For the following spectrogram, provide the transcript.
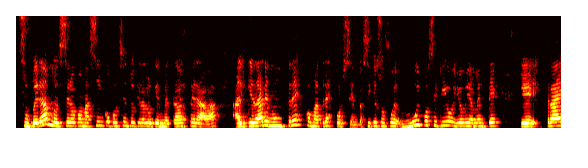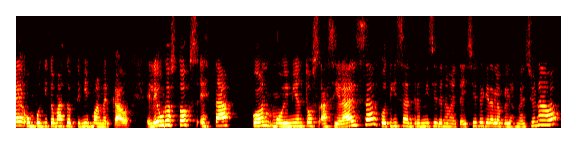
superando el 0,5% que era lo que el mercado esperaba, al quedar en un 3,3%. Así que eso fue muy positivo y obviamente que trae un poquito más de optimismo al mercado. El Eurostox está con movimientos hacia el alza, cotiza en 3.797, que era lo que les mencionaba,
